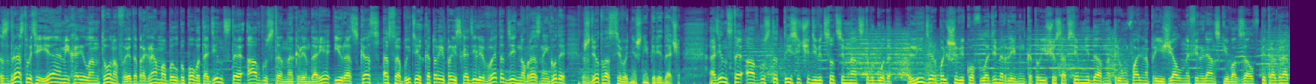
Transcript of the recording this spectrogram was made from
Здравствуйте, я Михаил Антонов, и эта программа «Был бы повод» 11 августа на календаре и рассказ о событиях, которые происходили в этот день, но в разные годы, ждет вас сегодняшняя передача. 11 августа 1917 года лидер большевиков Владимир Ленин, который еще совсем недавно триумфально приезжал на финляндский вокзал в Петроград,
